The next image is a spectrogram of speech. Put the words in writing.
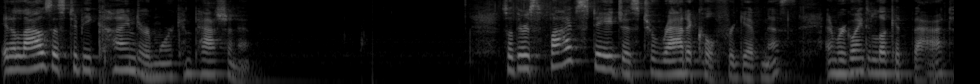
It allows us to be kinder, more compassionate. So there's five stages to radical forgiveness, and we're going to look at that.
